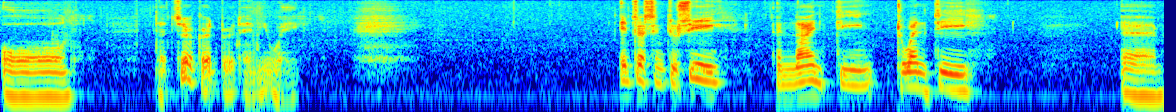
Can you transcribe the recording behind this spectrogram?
on that circuit, but anyway. Interesting to see a 1920 um,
